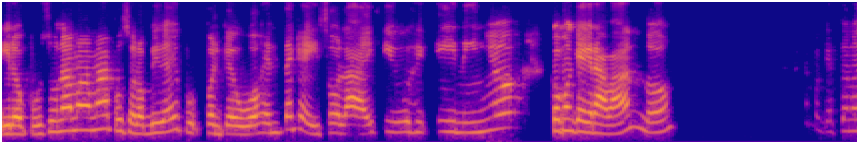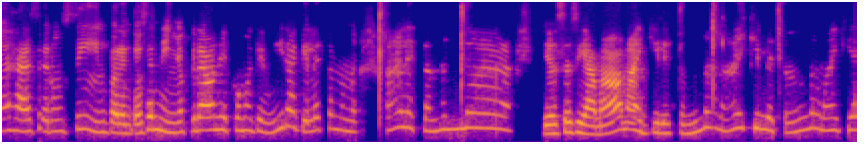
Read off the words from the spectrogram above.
y lo puso una mamá, puso los videos, porque hubo gente que hizo live y, niños como que grabando, porque esto no deja de ser un scene, pero entonces niños graban y es como que, mira, ¿qué le están dando? Ah, le están dando a... Yo sé, se llamaba Mikey, le están dando a Mikey, le están dando a Mikey.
